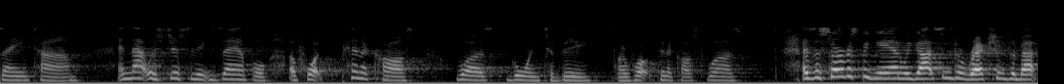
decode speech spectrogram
same time. And that was just an example of what Pentecost was going to be, or what Pentecost was. As the service began, we got some directions about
